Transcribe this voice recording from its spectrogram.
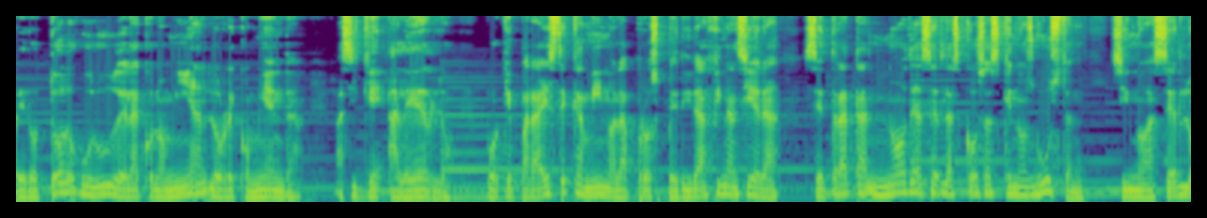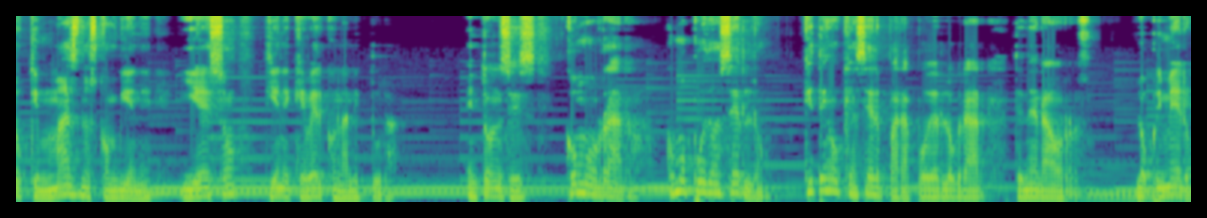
pero todo gurú de la economía lo recomienda, así que a leerlo, porque para este camino a la prosperidad financiera se trata no de hacer las cosas que nos gustan, sino hacer lo que más nos conviene, y eso tiene que ver con la lectura. Entonces, ¿cómo ahorrar? ¿Cómo puedo hacerlo? ¿Qué tengo que hacer para poder lograr tener ahorros? Lo primero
